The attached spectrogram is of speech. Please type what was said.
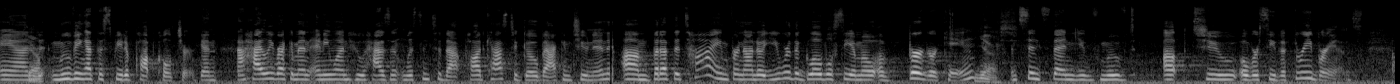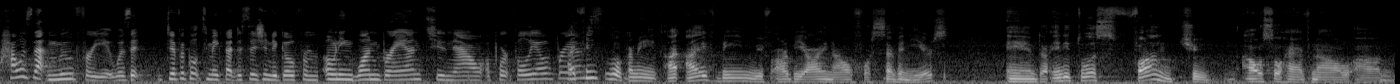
and Yeah. moving at the speed of pop culture. And I highly recommend anyone who hasn't listened to that podcast to go back and tune in. Um, but at the time, Fernando, you were the global CMO of Burger King. Yes. And since then, you've moved up to oversee the three brands. How was that move for you? Was it difficult to make that decision to go from owning one brand to now a portfolio of brands? I think, look, I mean, I, I've been with RBI now for seven years, and uh, and it was fun to also have now um,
